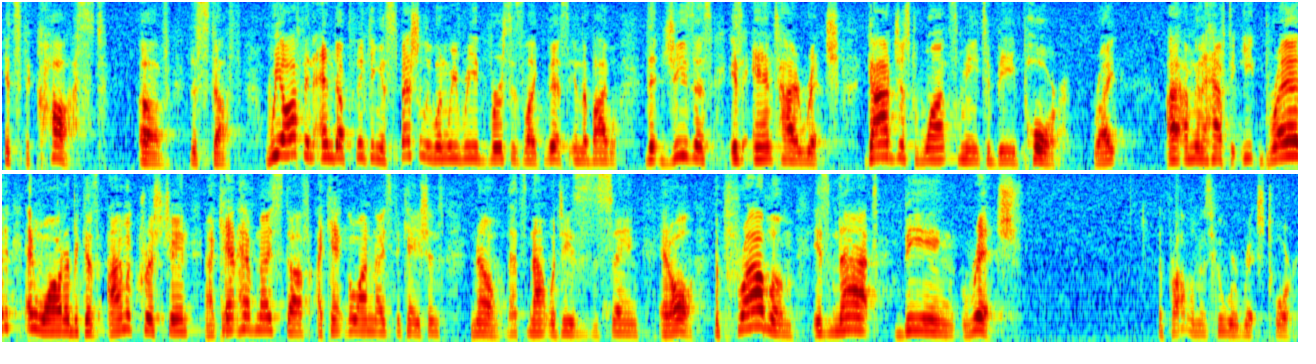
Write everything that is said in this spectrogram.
it's the cost of the stuff. We often end up thinking, especially when we read verses like this in the Bible, that Jesus is anti rich. God just wants me to be poor, right? I, am going to have to eat bread and water because I'm a Christian. I can't have nice stuff. I can't go on nice vacations. No, that's not what Jesus is saying at all. The problem is not being rich. The problem is who we're rich toward.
